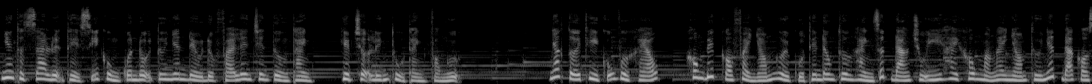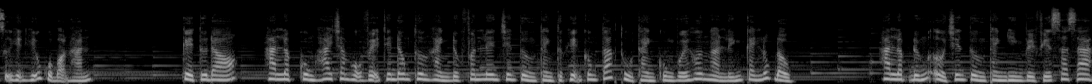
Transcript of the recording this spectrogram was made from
nhưng thật ra luyện thể sĩ cùng quân đội tư nhân đều được phái lên trên tường thành, hiệp trợ lính thủ thành phòng ngự. Nhắc tới thì cũng vừa khéo, không biết có phải nhóm người của Thiên Đông Thương Hành rất đáng chú ý hay không mà ngay nhóm thứ nhất đã có sự hiện hữu của bọn hắn. Kể từ đó, Hàn Lập cùng 200 hộ vệ Thiên Đông Thương Hành được phân lên trên tường thành thực hiện công tác thủ thành cùng với hơn ngàn lính canh lúc đầu. Hàn Lập đứng ở trên tường thành nhìn về phía xa xa,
